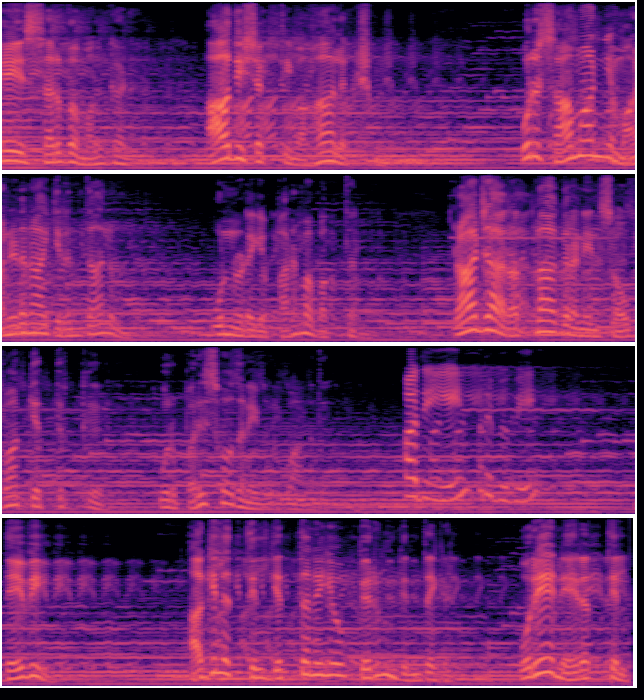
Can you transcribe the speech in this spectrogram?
ஹே சர்வ மங்கள ஆதிசக்தி மகாலட்சுமி. ஒரு சாமானிய மானிடனாயிருந்தாலும் உன்னுடைய பரம பக்தன் ராஜா ரத்னாகரனின் சௌபாக்கியத்திற்கு ஒரு பரிசோதனை உருவானது. அது ஏன் பிரபுவே? தேவி அகிலத்தில் எத்தனையோ பெரும் விந்தைகள். ஒரே நேரத்தில்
